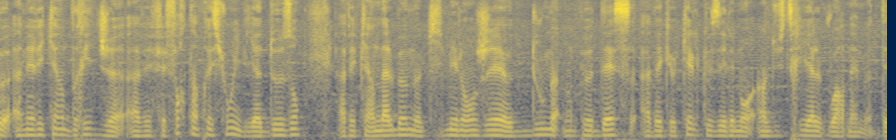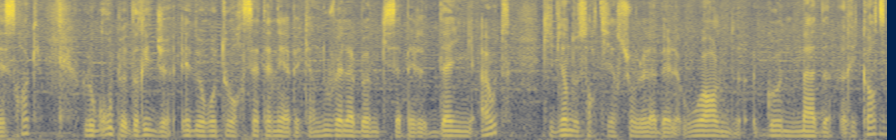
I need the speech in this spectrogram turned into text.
Groupe américain Dridge avait fait forte impression il y a deux ans avec un album qui mélangeait doom un peu death avec quelques éléments industriels voire même death rock. Le groupe Dridge est de retour cette année avec un nouvel album qui s'appelle Dying Out qui vient de sortir sur le label World Gone Mad Records.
